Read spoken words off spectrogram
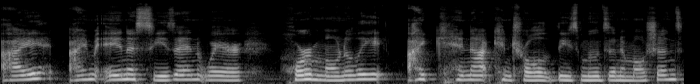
I I'm in a season where hormonally I cannot control these moods and emotions,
